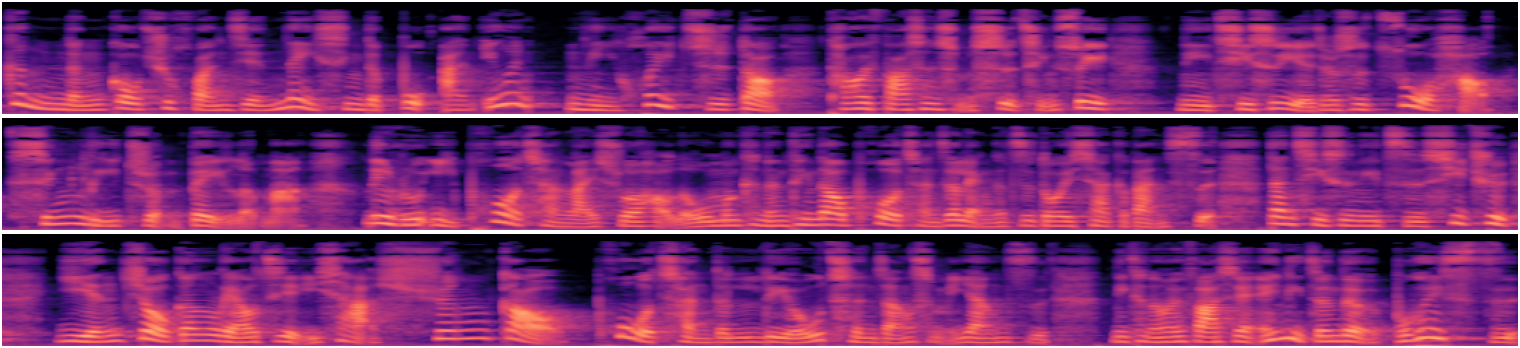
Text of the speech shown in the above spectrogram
更能够去缓解内心的不安，因为你会知道它会发生什么事情，所以。你其实也就是做好心理准备了嘛。例如以破产来说好了，我们可能听到破产这两个字都会吓个半死，但其实你仔细去研究跟了解一下宣告 wow 破产的流程长什么样子，你可能会发现，诶，你真的不会死，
